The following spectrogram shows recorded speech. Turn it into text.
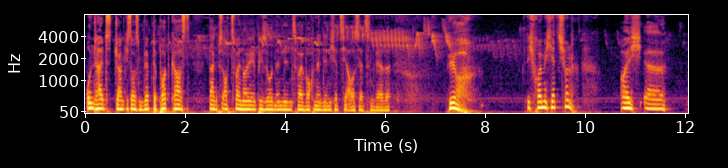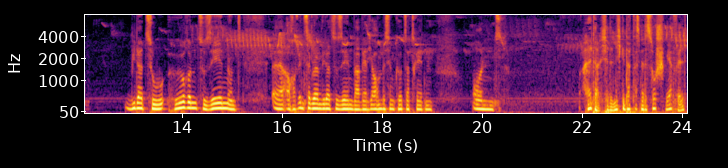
und halt Junkies aus dem Web, der Podcast. Da gibt es auch zwei neue Episoden in den zwei Wochen, in denen ich jetzt hier aussetzen werde. Ja, ich freue mich jetzt schon, euch äh, wieder zu hören, zu sehen und äh, auch auf Instagram wieder zu sehen. Da werde ich auch ein bisschen kürzer treten. Und Alter, ich hätte nicht gedacht, dass mir das so schwer fällt.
